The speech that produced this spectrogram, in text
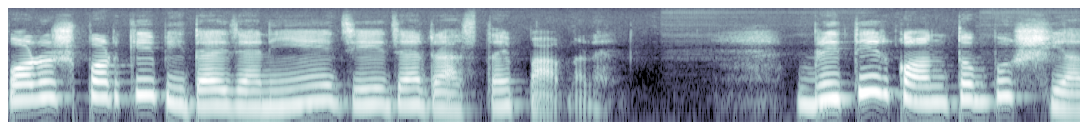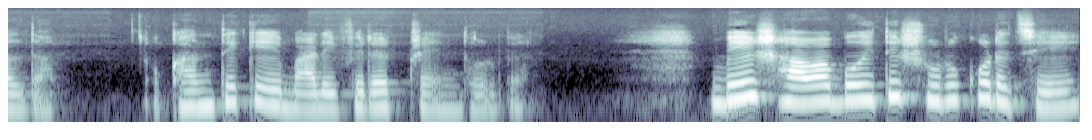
পরস্পরকে বিদায় জানিয়ে যে যার রাস্তায় পা বাড়ায়। বৃতির গন্তব্য শিয়ালদা, ওখান থেকে বাড়ি ফেরার ট্রেন ধরবে। বেশ হাওয়া বইতে শুরু করেছে,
